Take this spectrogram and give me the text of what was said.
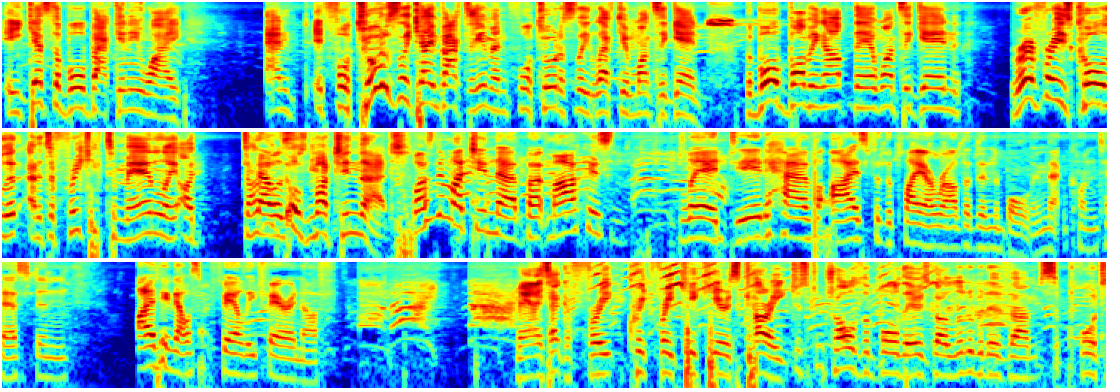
he gets the ball back anyway and it fortuitously came back to him and fortuitously left him once again. The ball bobbing up there once again. Referees called it, and it's a free kick to Manly. I don't That think was- there was much in that. Wasn't much in that, but Marcus Blair did have eyes for the player rather than the ball in that contest, and I think that was fairly fair enough. Man, they take a free, quick free kick here as Curry just controls the ball there. He's got a little bit of um, support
